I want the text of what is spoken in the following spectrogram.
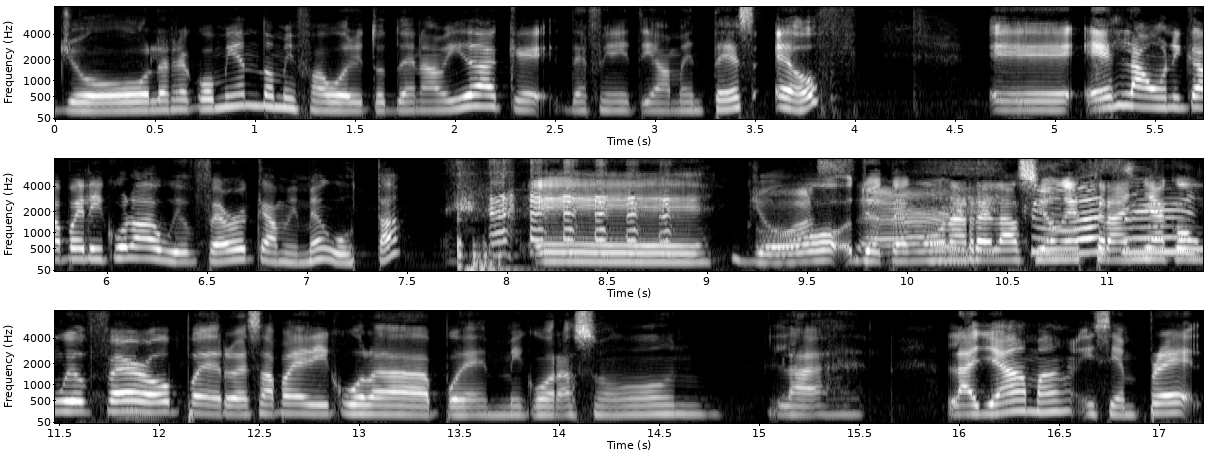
yo les recomiendo mis favoritos de Navidad, que definitivamente es Elf. Eh, es la única película de Will Ferrell que a mí me gusta. Eh, ¿Cómo va yo, yo tengo una relación ¿Cómo va a extraña con Will Ferrell, pero esa película, pues mi corazón la, la llama y siempre,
